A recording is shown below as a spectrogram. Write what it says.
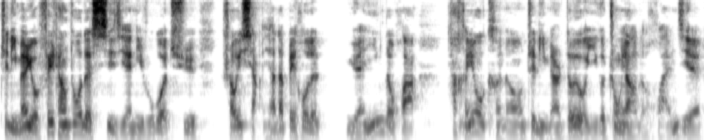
这里面有非常多的细节。你如果去稍微想一下它背后的原因的话，它很有可能这里面都有一个重要的环节，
